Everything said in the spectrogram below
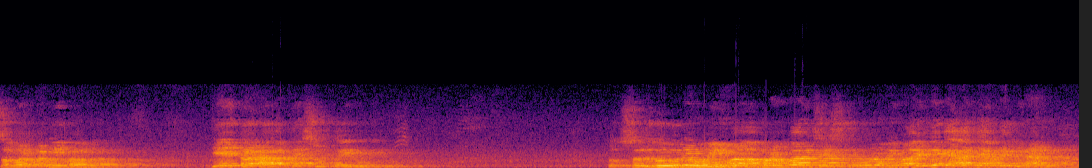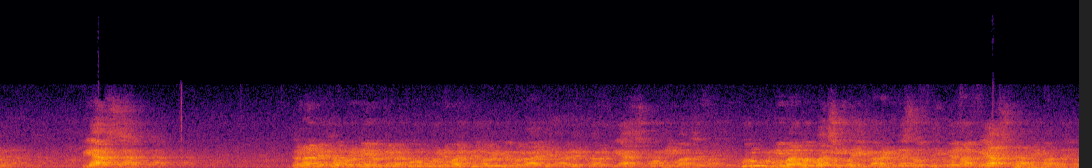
સમર્પણની ભાવના. તે તારા હાથે શું કર્યું? તો સદગુરુની મહિમા અપરંપાર છે. સદગુરુનો મહિમા એટલે કે આજે આપણે જ્ઞાન વ્યાસ ઘણાને ખબર નહીં હોય. ઘણા ગુરુ પૂર્ણિમા કીધું કે બોલો, આજે ખરેખર વ્યાસ પૂર્ણિમા છે. ગુરુ પૂર્ણિમા તો પછી થઈ, કારણ કે સૌથી પહેલા વ્યાસ પૂર્ણિમા થઈ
